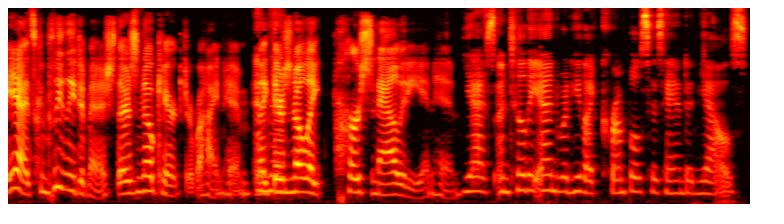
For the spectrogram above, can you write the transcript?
Yeah, it's completely diminished. There's no character behind him. And like there's no like personality in him. Yes, until the end when he like crumples his hand and yells.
